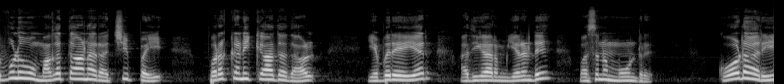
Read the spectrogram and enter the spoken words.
இவ்வளவு மகத்தான ரட்சிப்பை புறக்கணிக்காததால் எபிரேயர் அதிகாரம் இரண்டு வசனம் மூன்று. கோடாரி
